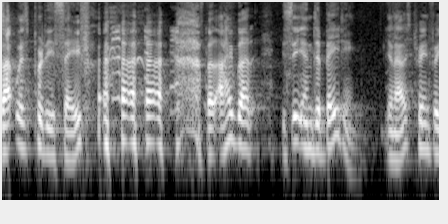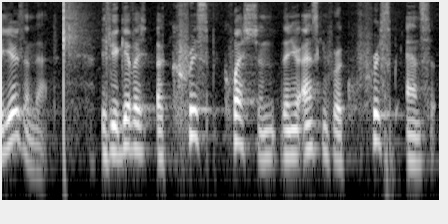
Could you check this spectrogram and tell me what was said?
that was pretty safe. but I've got, you see, in debating, you know, I was trained for years in that. If you give a, a crisp question, then you're asking for a crisp answer.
